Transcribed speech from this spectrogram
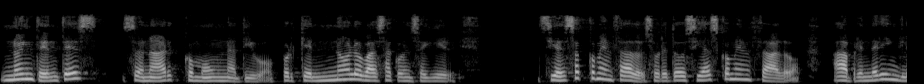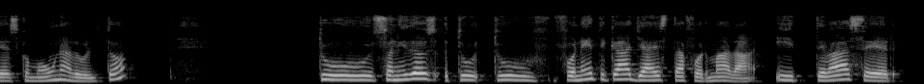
No intentes sonar como un nativo, porque no lo vas a conseguir si has comenzado, sobre todo si has comenzado a aprender inglés como un adulto, tu sonidos, tu, fonética ya está formada y te va a ser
